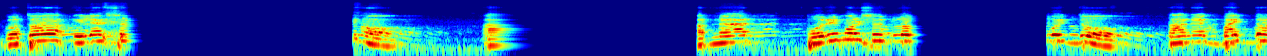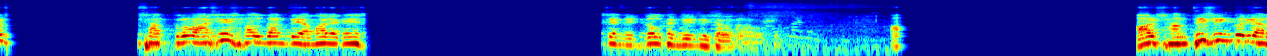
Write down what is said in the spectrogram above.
গত ইলেকশন আপনার পরিমল শুক্ল বৈদ্য তার এক বাদ্য ছাত্র আশিস হালদার দিয়ে আমার এগেনস্টে নির্দল ক্যান্ডিডেট হিসাবে খারাপ আর শান্তি সিং করি আর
